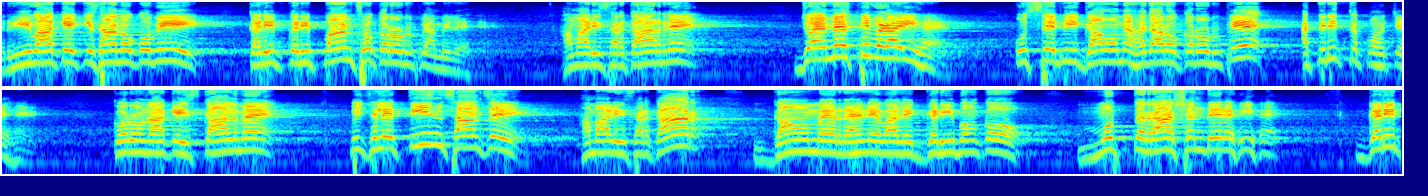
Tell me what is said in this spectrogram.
रीवा के किसानों को भी करीब करीब 500 करोड़ रुपया मिले हैं। हमारी सरकार ने जो एमएसपी बढ़ाई है, उससे भी गाँवों में हज़ारों करोड़ रुपए अतिरिक्त पहुँचे हैं। कोरोना के इस काल में पिछले तीन साल से हमारी सरकार गाँव में रहने वाले गरीबों को मुफ़्त राशन दे रही है। गरीब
